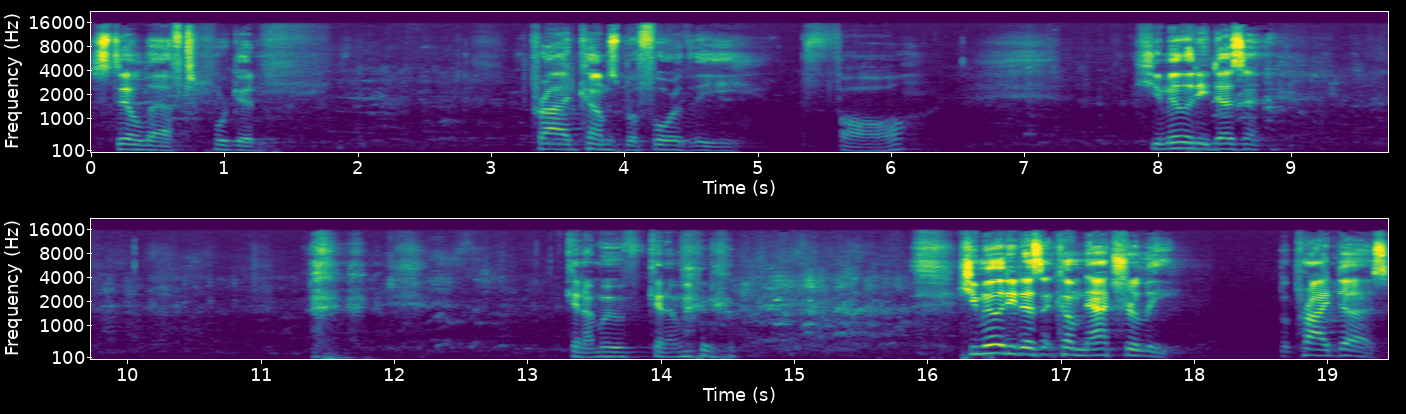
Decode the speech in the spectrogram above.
still left. We're good. Pride comes before the fall. Humility doesn't. Can I move? Can I move? Humility doesn't come naturally, but pride does.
